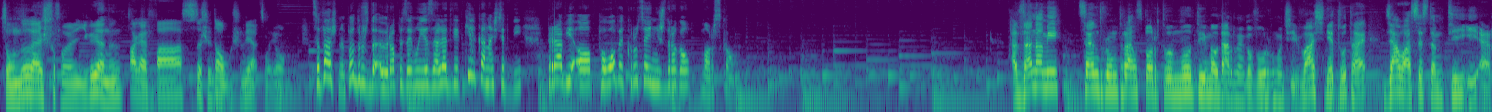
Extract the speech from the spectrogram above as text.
总的来说，一个月能大概发四十到五十列左右。 Co ważne, podróż do Europy zajmuje zaledwie kilkanaście dni, prawie o połowę krócej niż drogą morską. A za nami Centrum Transportu Multimodalnego w Urumqi. Właśnie tutaj działa system TER.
